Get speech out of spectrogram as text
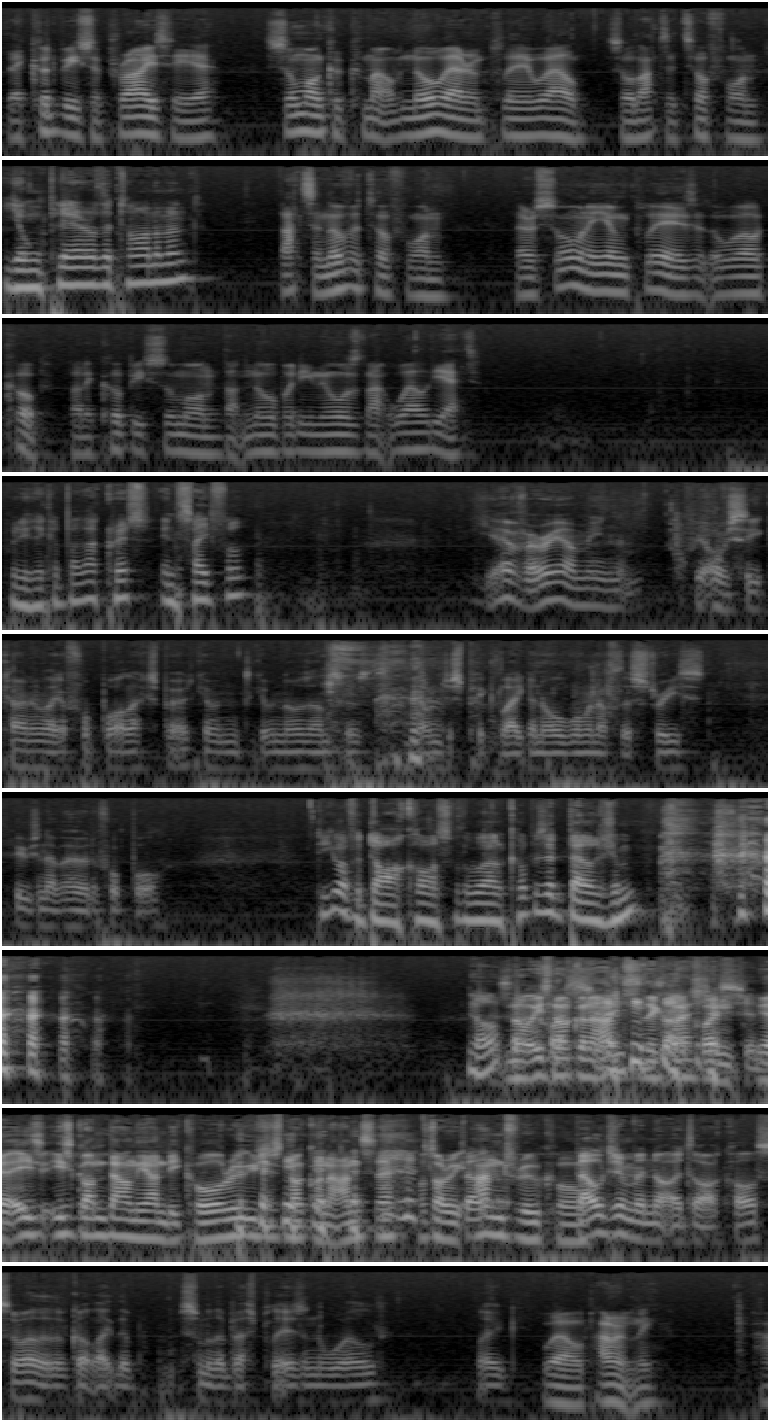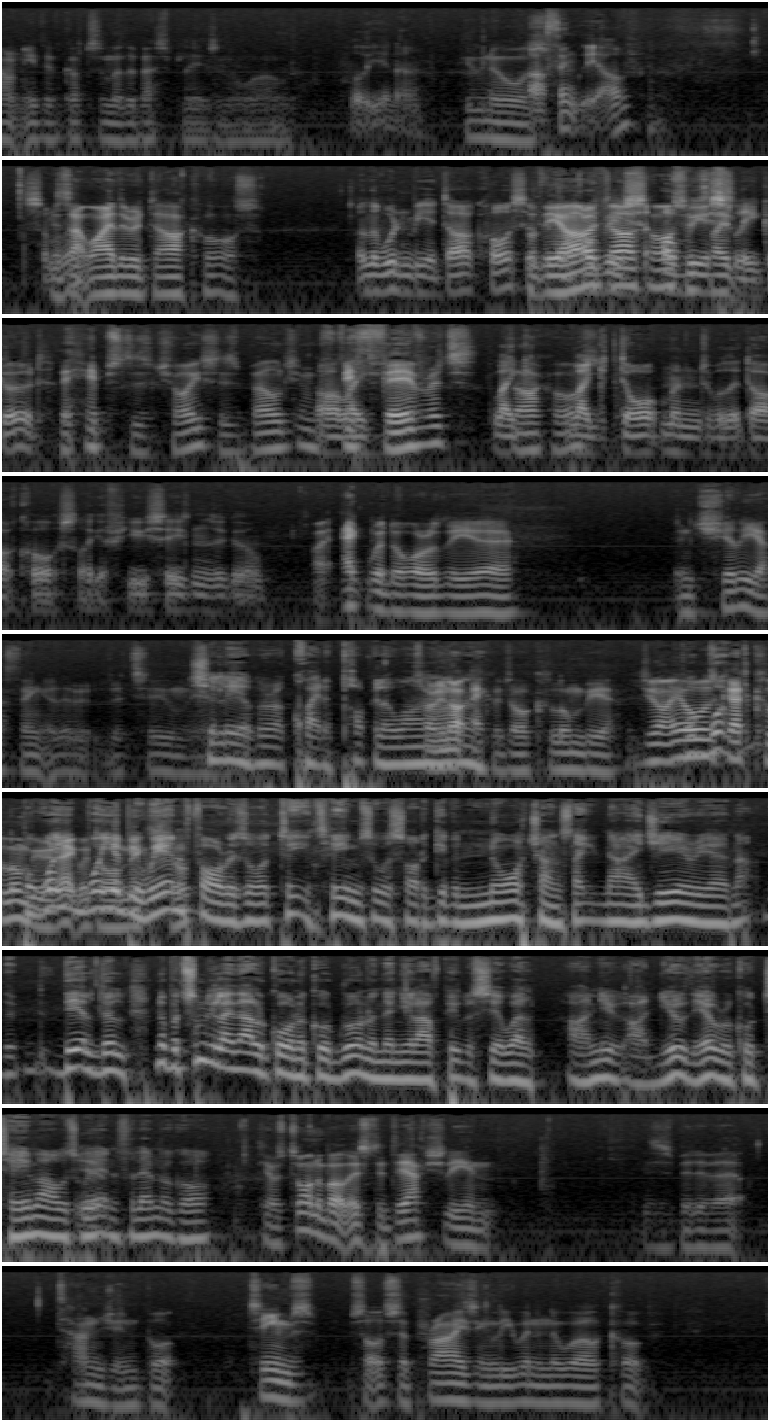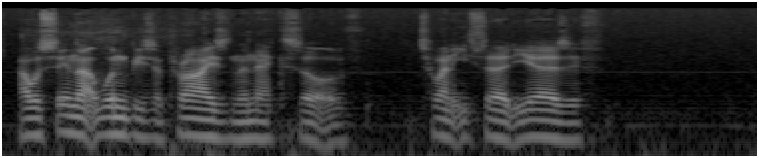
There could be surprise here. Someone could come out of nowhere and play well, so that's a tough one. Young player of the tournament. That's another tough one. There are so many young players at the World Cup that it could be someone that nobody knows that well yet. What do you think about that, Chris? Insightful. Yeah, very. I mean, obviously, kind of like a football expert, given given those answers. I haven't just picked like an old woman off the street who's never heard of football. Do you have a dark horse for the World Cup? Is it Belgium? no. No, he's not going to answer the It's not a question. question. Yeah, he's, he's gone down the Andy Cole route. He's just not going to answer. Oh, sorry, Bel- Andrew Cole. Belgium are not a dark horse, so whether they've got like the some of the best players in the world. Like, well, apparently, apparently they've got some of the best players in the world. well, you know, Who knows? I think they have. Some Is that why they're a dark horse? Well, there wouldn't be a dark horse. But if they were are a dark horse, it's like- Obviously good. The hipster's choice is Belgium. Or Fifth like- favourites, Like dark horse. like Dortmund were the dark horse like a few seasons ago. Ecuador, are the uh, and Chile, I think, are the, the two. maybe. Chile are quite a popular one. Sorry, aren't? Ecuador, Colombia. Do you know? I always what- get Colombia what, Ecuador what you'd be waiting up. for is or te- teams who are sort of given no chance, like Nigeria. And that, they'll, they'll no, but somebody like that'll go on a good run, and then you'll have people say, "Well, I knew, I knew they were a good team. I was Yeah. waiting for them to go." I was talking about this today actually, and this is a bit of a tangent, but teams sort of surprisingly winning the World Cup. I was saying that I wouldn't be surprised in the next sort of 20, 30 years if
